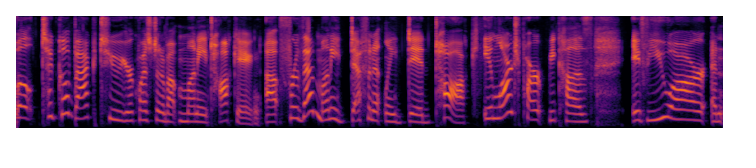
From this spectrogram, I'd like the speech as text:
Well, to go back to your question about money talking, uh, for them, money definitely did talk, in large part because if you are an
